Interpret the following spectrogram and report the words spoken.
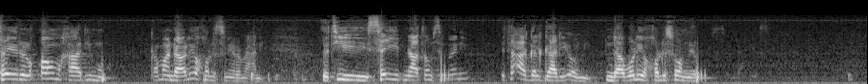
ሰይዱ ልቀውም ካዲሙሁም ከምኣ እንዳበሉ የኸልሱ ነሮም ኒ እቲ ሰይድ ናቶም ስመን እዩ እቲ ኣገልጋሊኦም እዩ እንዳበሉ የኸልስዎም ነሮም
